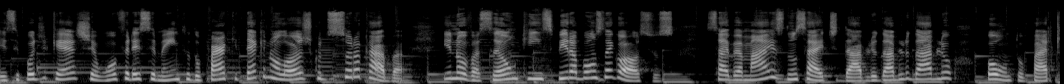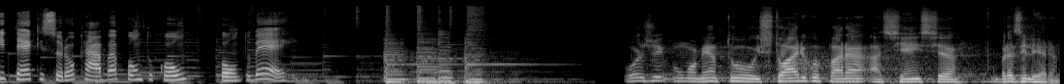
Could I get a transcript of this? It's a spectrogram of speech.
Esse podcast é um oferecimento do Parque Tecnológico de Sorocaba. Inovação que inspira bons negócios. Saiba mais no site www.parktecsorocaba.com.br. Hoje, um momento histórico para a ciência brasileira.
